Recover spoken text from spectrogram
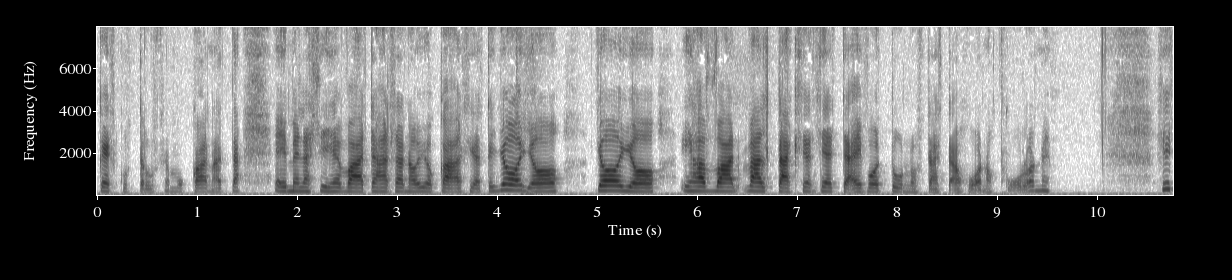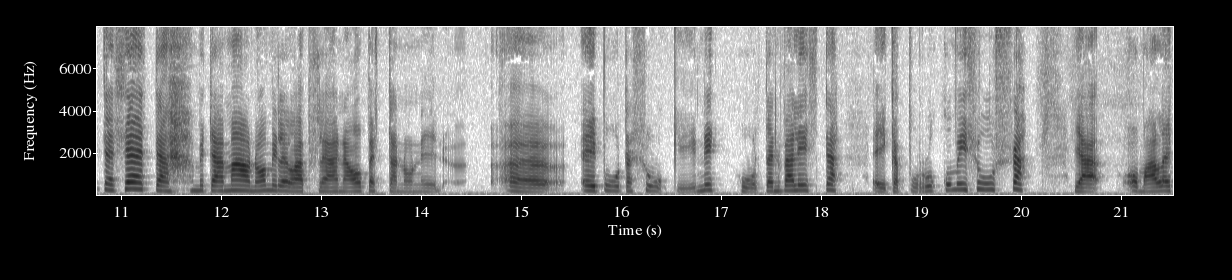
keskustelussa mukana, että ei mennä siihen vaan, että hän sanoo joka asia, että joo joo, joo joo, ihan vaan välttääkseen se, että ei voi tunnustaa, että on huono kuulonen. Sitten se, että mitä mä oon omille lapsille aina opettanut, niin öö, ei puhuta suu kiinni huulten välistä, eikä purukumisuussa. Ja omalle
